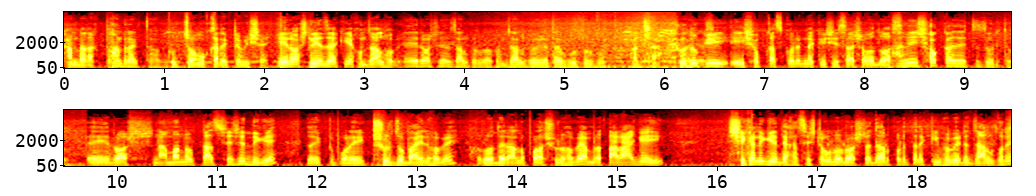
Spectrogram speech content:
ঠান্ডা রাখতে ঠান্ডা রাখতে হবে। খুব চমৎকার একটা বিষয়। এই রস নিয়ে যা কি এখন জাল হবে? এই রস নিয়ে জাল করব এখন জাল করে তার গুড় করব। আচ্ছা শুধু কি এই সব কাজ করেন না কৃষি চাষাবাদও আছে? আমি সব কাজে একটু জড়িত। এই রস নামানোর কাজ শেষের দিকে তো একটু পরে সূর্য বাহির হবে রোদের আলো পড়া শুরু হবে। আমরা তার আগেই সেখানে গিয়ে দেখার চেষ্টা করব রসটা দেওয়ার পরে তারা কীভাবে এটা জাল করে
